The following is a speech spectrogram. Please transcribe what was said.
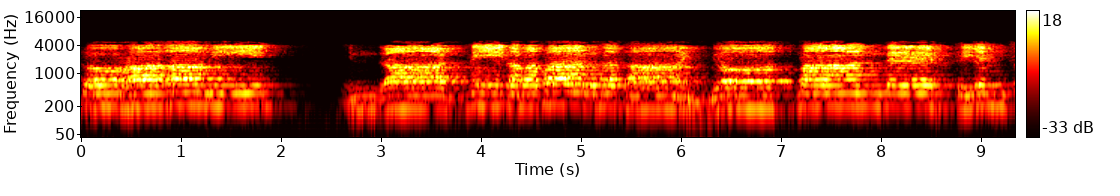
प्रोहामि। इन्द्राग्नीतमपारुदतायोऽस्मान् वेष्ट्रियम् च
